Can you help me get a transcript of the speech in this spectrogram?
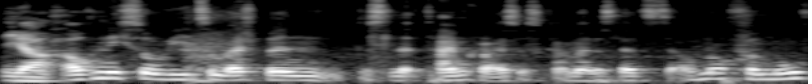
Ja. auch nicht so wie zum Beispiel in das Time Crisis kam ja das letzte auch noch für Move.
